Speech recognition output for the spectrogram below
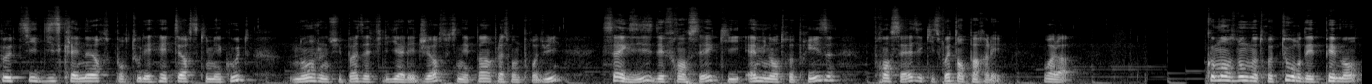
petit disclaimer pour tous les haters qui m'écoutent, non, je ne suis pas affilié à Ledger, ce n'est pas un placement de produit. Ça existe des Français qui aiment une entreprise française et qui souhaitent en parler. Voilà. On commence donc notre tour des paiements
